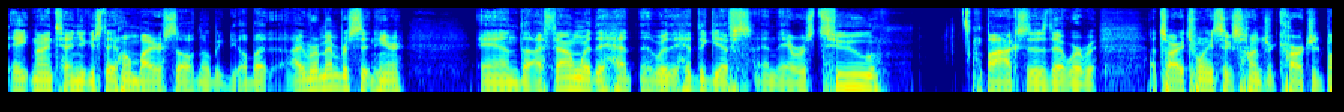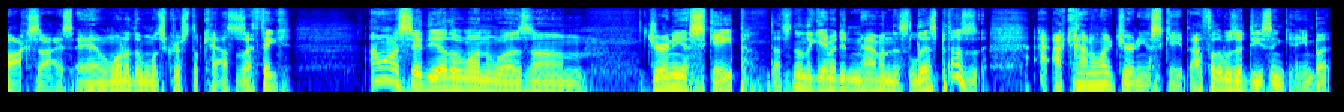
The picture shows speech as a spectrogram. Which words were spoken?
eight, nine, ten. You can stay home by yourself, no big deal. But I remember sitting here, and uh, I found where they had where they hid the gifts, and there was two boxes that were Atari Twenty Six Hundred cartridge box size, and one of them was Crystal Castles. I think I want to say the other one was um, Journey Escape. That's another game I didn't have on this list, but that was I, I kind of like Journey Escape. I thought it was a decent game, but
